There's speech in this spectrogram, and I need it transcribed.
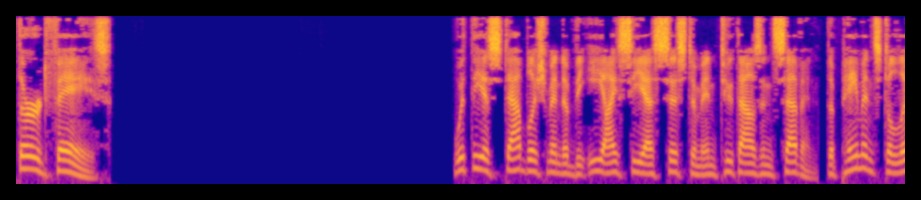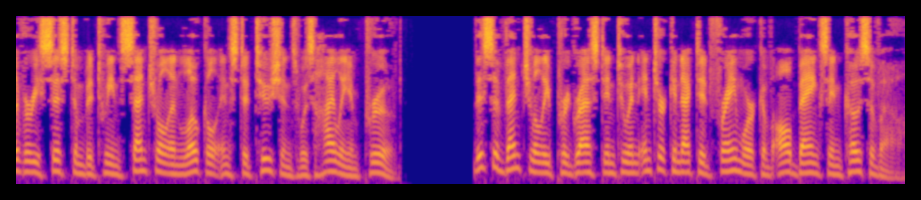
Third phase With the establishment of the EICS system in 2007, the payments delivery system between central and local institutions was highly improved. This eventually progressed into an interconnected framework of all banks in Kosovo.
